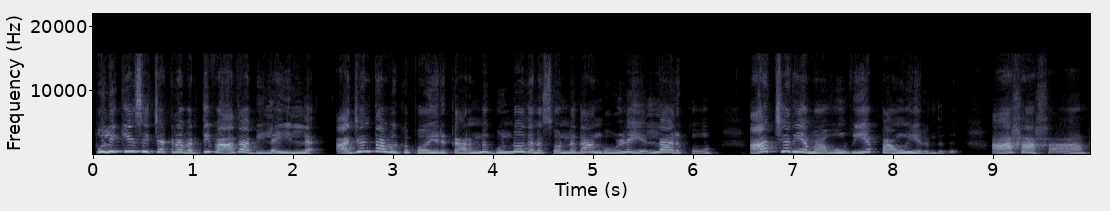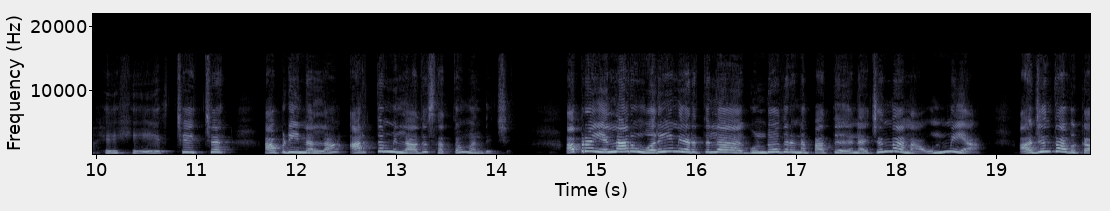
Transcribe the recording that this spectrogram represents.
புலிகேசி சக்கரவர்த்தி வாதாபியில இல்ல. அஜந்தாவுக்கு போயிருக்காருன்னு குண்டோதரன் சொன்னதா அங்க உள்ள எல்லாருக்கும் ஆச்சரியமாவும் வியப்பாவும் இருந்தது. ஆஹாஹா ஹே ஹே சேச்ச அப்படின்னெல்லாம் அர்த்தமில்லாத சத்தம் வந்துச்சு. அப்புறம் எல்லாரும் ஒரே நேரத்துல குண்டோதரனை பார்த்து நிஜந்தானா உண்மையா? அஜந்தாவுக்கா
